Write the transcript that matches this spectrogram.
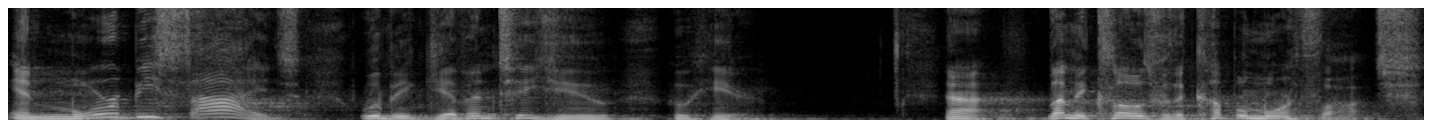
and more besides will be given to you who hear. Now, let me close with a couple more thoughts.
